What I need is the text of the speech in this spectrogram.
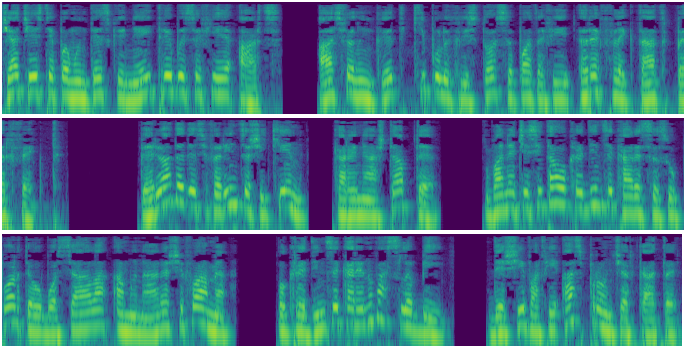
Ceea ce este pământesc în ei trebuie să fie ars, astfel încât chipul lui Hristos să poată fi reflectat perfect. Perioada de suferință și chin care ne așteaptă va necesita o credință care să suporte oboseala, amânarea și foamea, o credință care nu va slăbi, deși va fi aspru încercată.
